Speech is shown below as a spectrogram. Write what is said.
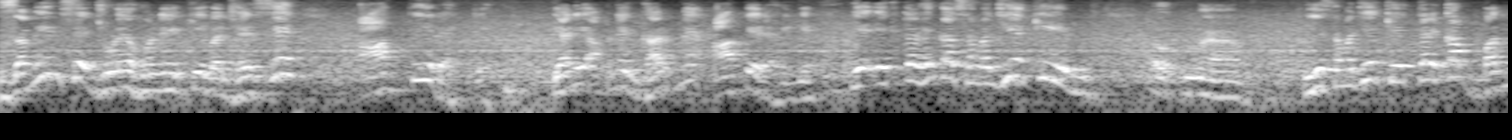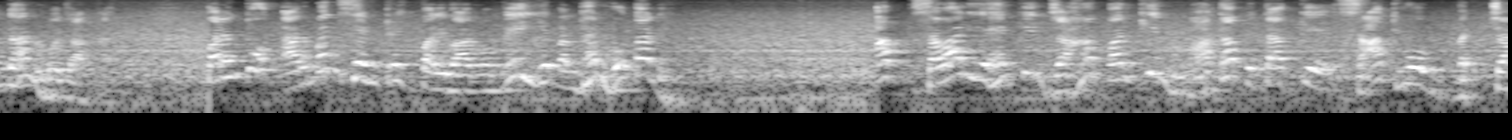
ज़मीन से जुड़े होने की वजह से आते रहते हैं। यानी अपने घर में आते रहेंगे। ये एक तरह का समझिए कि ये समझिए कि एक तरह का बंधन हो जाता है। परंतु अर्बन सेंट्रिक परिवारों में ये बंधन होता नहीं। अब सवाल यह है कि जहाँ पर कि माता पिता के साथ वो बच्चा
